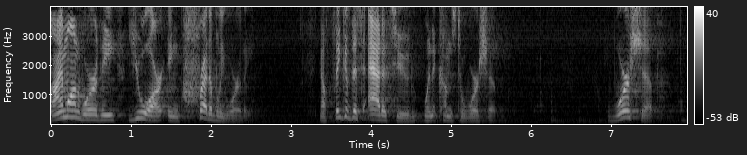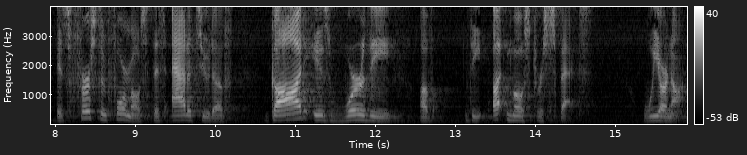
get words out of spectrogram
I'm unworthy, you are incredibly worthy. Now, think of this attitude when it comes to worship. Worship is first and foremost this attitude of God is worthy of the utmost respect. We are not.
